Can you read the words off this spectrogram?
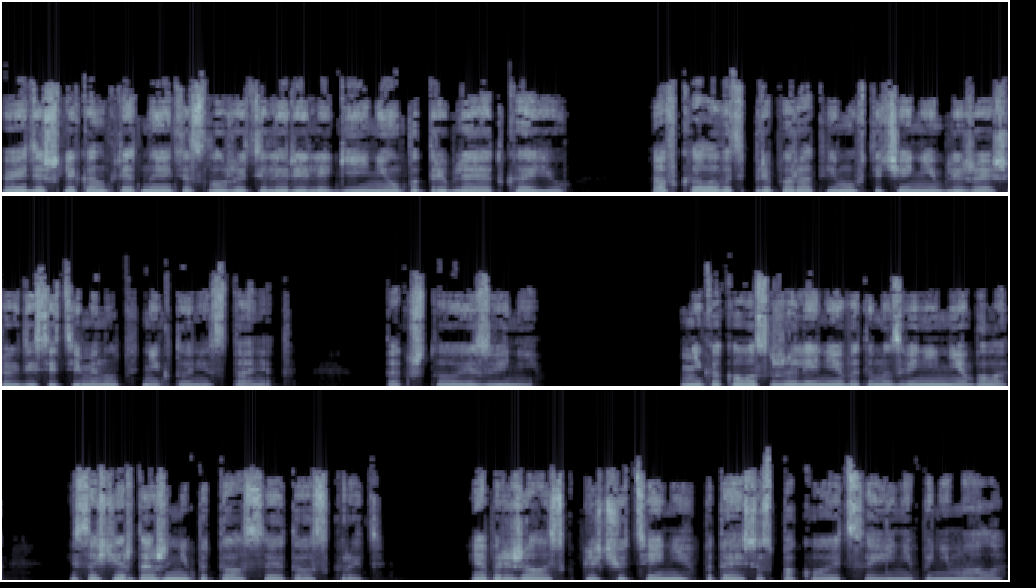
Видишь ли, конкретно эти служители религии не употребляют каю, а вкалывать препарат ему в течение ближайших десяти минут никто не станет. Так что извини. Никакого сожаления в этом извини не было, и Сахир даже не пытался этого скрыть. Я прижалась к плечу тени, пытаясь успокоиться, и не понимала.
